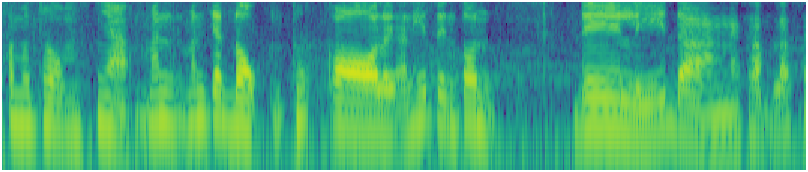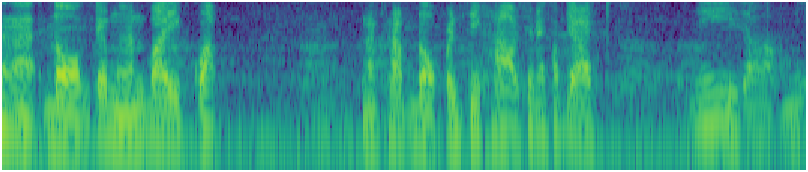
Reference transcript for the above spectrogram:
ท่านผู้ชมเนี่ยมันมันจะดกทุกกอเลย อันนี้เป็นต้นเดหลีด่างนะครับ ลักษณะดอกจะเหมือนใบกวักนะครับ ดอกเป็นสีขาวใช่ไหมครับยายนี่ดอกนี่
